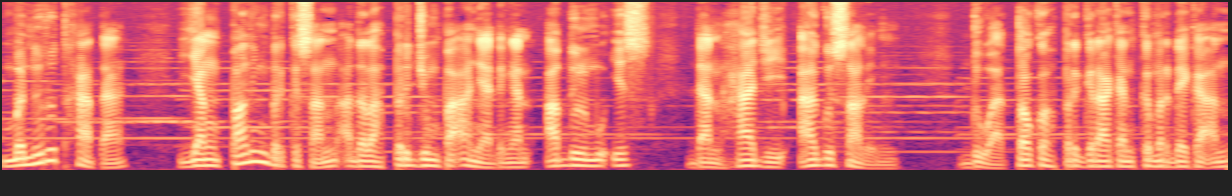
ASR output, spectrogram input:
Menurut Hatta, yang paling berkesan adalah perjumpaannya dengan Abdul Muiz dan Haji Agus Salim, dua tokoh pergerakan kemerdekaan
